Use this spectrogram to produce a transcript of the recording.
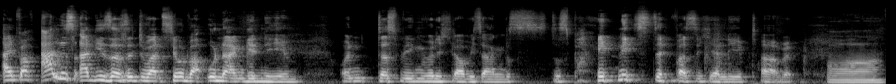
einfach alles an dieser Situation war unangenehm. Und deswegen würde ich, glaube ich, sagen, das ist das Peinlichste, was ich erlebt habe. Boah.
